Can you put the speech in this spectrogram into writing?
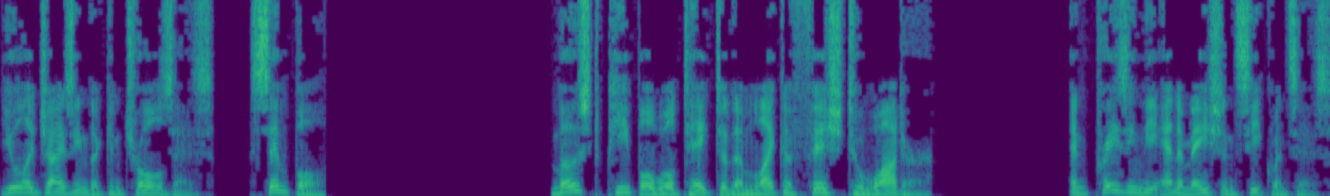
eulogizing the controls as simple. Most people will take to them like a fish to water, and praising the animation sequences.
